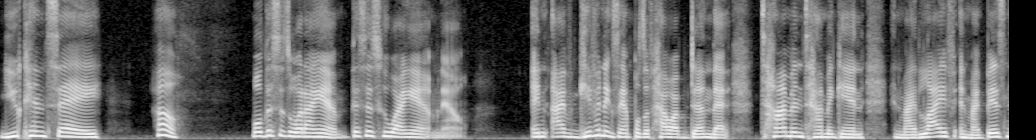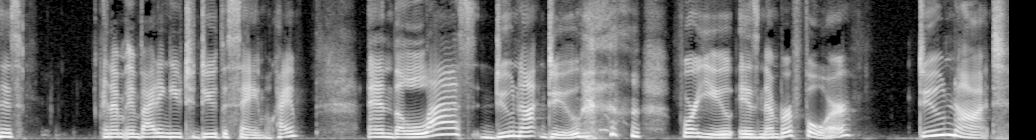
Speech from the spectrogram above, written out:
You can say, Oh, well, this is what I am. This is who I am now. And I've given examples of how I've done that time and time again in my life, in my business. And I'm inviting you to do the same, okay? And the last do not do for you is number four do not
